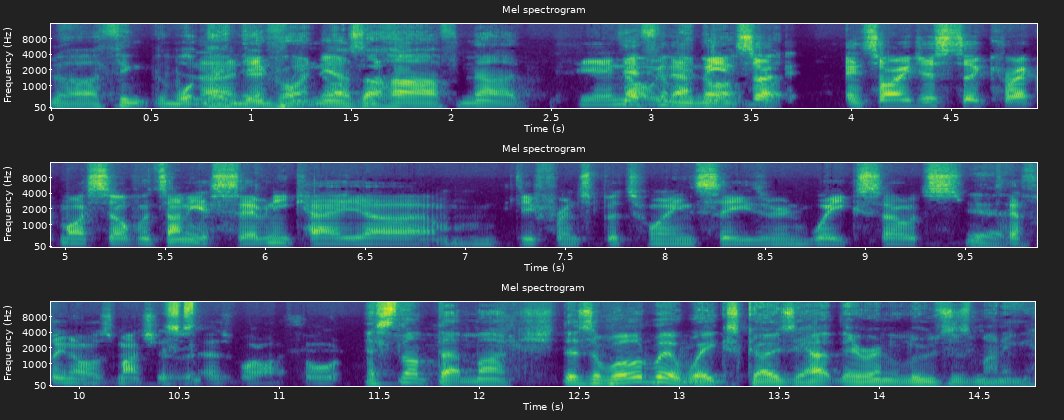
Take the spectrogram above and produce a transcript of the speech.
Uh, I think what no, they need right now is a half. No, yeah, not definitely not. So, and sorry, just to correct myself, it's only a 70k um, difference between Sezer and Weekes, so it's yeah. definitely not as much as, as what I thought. It's not that much. There's a world where Weekes goes out there and loses money.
